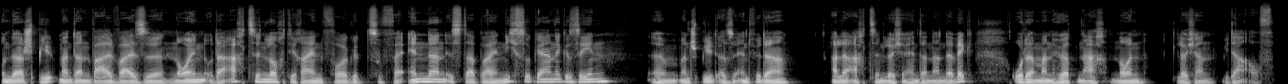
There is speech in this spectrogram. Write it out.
Und da spielt man dann wahlweise 9 oder 18 Loch. Die Reihenfolge zu verändern ist dabei nicht so gerne gesehen. Ähm, man spielt also entweder alle 18 Löcher hintereinander weg oder man hört nach 9 Löchern wieder auf.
